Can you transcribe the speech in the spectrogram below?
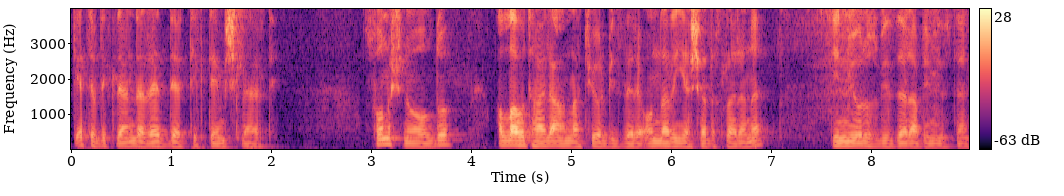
Getirdiklerini de reddettik demişlerdi. Sonuç ne oldu? Allahu Teala anlatıyor bizlere onların yaşadıklarını. Dinliyoruz bizler Rabbimizden.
